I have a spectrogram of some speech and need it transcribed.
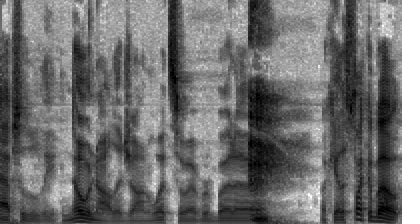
absolutely no knowledge on whatsoever. But uh, okay, let's talk about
